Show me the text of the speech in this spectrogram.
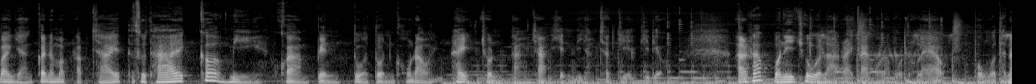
บางอย่างก็นำมาปรับใช้ แต่สุดท้ายก็มีความเป็นตัวตนของเราให้ชนต่างชาติเห็นได้อย่างชัดเจนทีเดียวเอาละครับ วันนี้ช่วงเวลารายการของเราหมดแล้ว ผมวัฒน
